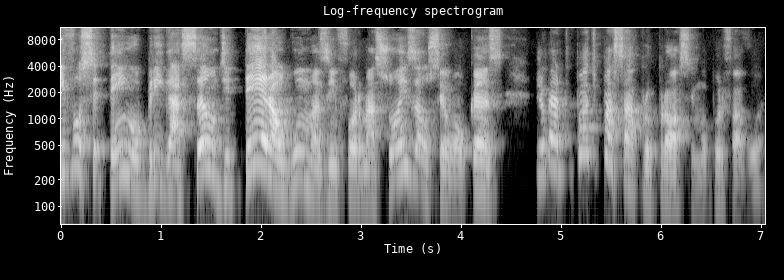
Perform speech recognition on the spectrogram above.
e você tem obrigação de ter algumas informações ao seu alcance. Gilberto, pode passar para o próximo, por favor.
